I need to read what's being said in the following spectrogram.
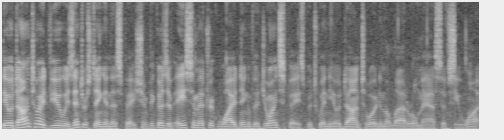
The odontoid view is interesting in this patient because of asymmetric widening of the joint space between the odontoid and the lateral mass of C1.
